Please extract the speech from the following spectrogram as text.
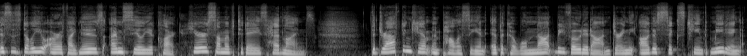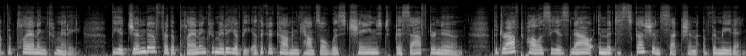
This is WRFI News. I'm Celia Clark. Here are some of today's headlines. The draft encampment policy in Ithaca will not be voted on during the August 16th meeting of the Planning Committee. The agenda for the Planning Committee of the Ithaca Common Council was changed this afternoon. The draft policy is now in the discussion section of the meeting.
